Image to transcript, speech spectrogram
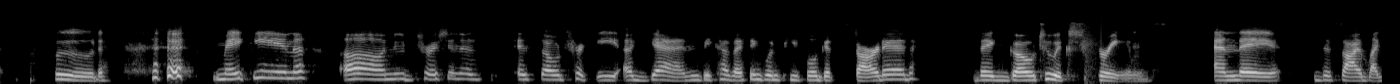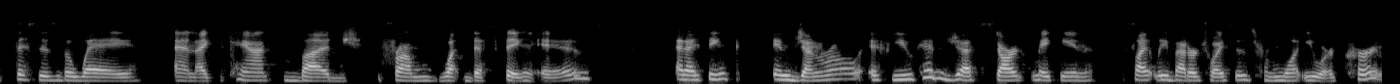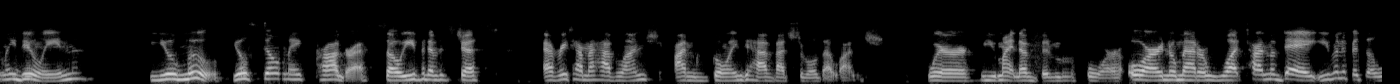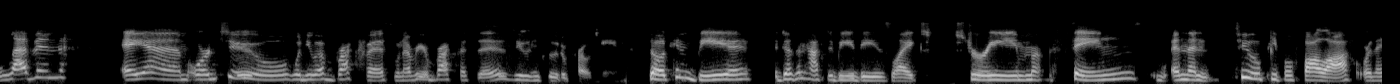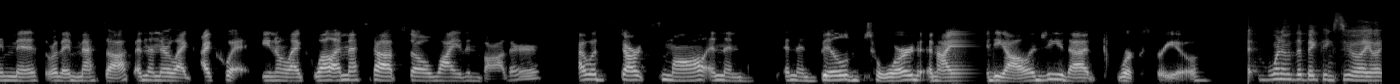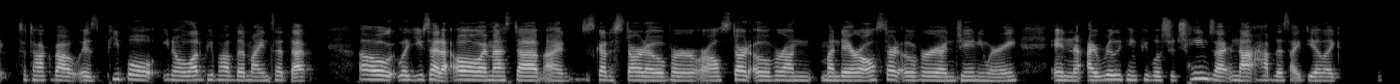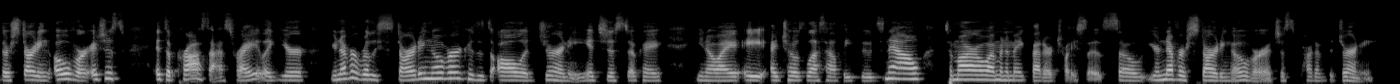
Food. Making oh nutrition is is so tricky again because I think when people get started, they go to extremes and they decide like this is the way and I can't budge from what this thing is. And I think in general, if you can just start making slightly better choices from what you are currently doing, you'll move. You'll still make progress. So even if it's just every time I have lunch, I'm going to have vegetables at lunch where you might not have been before, or no matter what time of day, even if it's 11 a.m. or 2 when you have breakfast, whenever your breakfast is, you include a protein. So it can be, it doesn't have to be these like extreme things and then two people fall off or they miss or they mess up and then they're like i quit you know like well i messed up so why even bother? I would start small and then and then build toward an ideology that works for you one of the big things too I like to talk about is people, you know, a lot of people have the mindset that, oh, like you said, oh, I messed up. I just got to start over, or I'll start over on Monday, or I'll start over in January. And I really think people should change that and not have this idea like they're starting over. It's just it's a process, right? Like you're you're never really starting over because it's all a journey. It's just okay, you know, I ate I chose less healthy foods now. Tomorrow I'm going to make better choices. So you're never starting over. It's just part of the journey.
